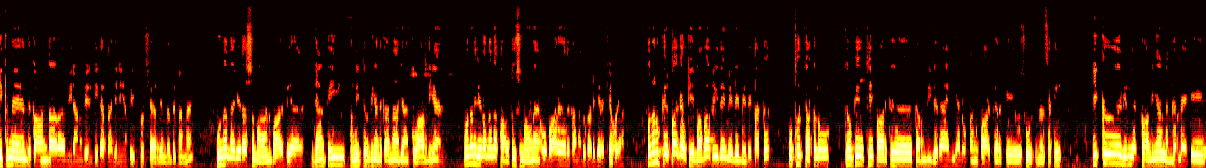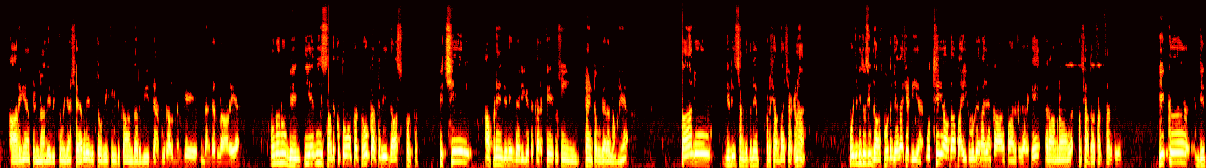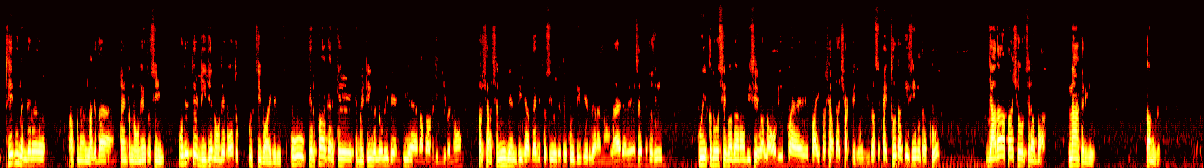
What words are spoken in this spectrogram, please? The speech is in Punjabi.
ਇੱਕ ਮੈਂ ਦੁਕਾਨਦਾਰ ਵੀਰਾਂ ਨੂੰ ਬੇਨਤੀ ਕਰਦਾ, ਜਿੰਨੀਆਂ ਫਰੀਦਕੋਟ ਸ਼ਹਿਰ ਦੇ ਅੰਦਰ ਦੁਕਾਨਾਂ, ਉਹਨਾਂ ਦਾ ਜਿਹੜਾ ਸਮਾਨ ਬਾਹਰ ਪਿਆ ਜਾਂ ਕਈ ਫਰਨੀਚਰ ਦੀਆਂ ਦੁਕਾਨਾਂ ਜਾਂ ਕੁਆੜ ਦੀਆਂ, ਉਹਨਾਂ ਨੇ ਜਿਹੜਾ ਉਹਨਾਂ ਦਾ ਫਾਲਤੂ ਸਮਾਨ ਹੈ, ਉਹ ਬਾਹਰ ਦੁਕਾਨਾਂ ਤੋਂ ਕੱਢ ਕੇ ਰੱਖਿਆ ਹੋਇਆ। ਉਹਨਾਂ ਨੂੰ ਕਿਰਪਾ ਕਰਕੇ ਬਾਬਾ ਫਰੀਦ ਦੇ ਮੇਲੇ ਮੇਲੇ ਤੱਕ ਉੱਥੋਂ ਚੱਕ ਲਓ, ਕਿਉਂਕਿ ਉੱਥੇ ਪਾਰਕ ਕਰਨ ਦੀ ਜਗ੍ਹਾ ਹੈਗੀ ਆ, ਲੋਕਾਂ ਨੂੰ ਪਾਰਕ ਕਰਕੇ ਉਹ ਸਹੂਲਤ ਮਿਲ ਸਕੇ। ਇੱਕ ਜਿਹੜੀਆਂ ਟਰਾਲੀਆਂ, ਲੰਗਰ ਲੈ ਕੇ ਆ ਰਹੀਆਂ ਪਿੰਡਾਂ ਦੇ ਵਿੱਚੋਂ ਜਾਂ ਸ਼ਹਿਰ ਦੇ ਵਿੱਚੋਂ ਵੀ ਕਈ ਦੁਕਾਨਦਾਰ ਵੀਰ ਜਾਂ ਕੋਈ ਮਿਲ ਕੇ ਲੰਗਰ ਲਾ ਰਹੇ ਆ ਉਹਨਾਂ ਨੂੰ ਬੇਨਤੀ ਹੈ ਵੀ ਸੜਕ ਤੋਂ ਘੱਟੋ ਘੱਟ ਵੀ 10 ਫੁੱਟ ਪਿੱਛੇ ਆਪਣੇ ਜਿਹੜੇ ਬੈਰੀਗੇਡ ਕਰਕੇ ਤੁਸੀਂ ਟੈਂਟ ਵਗੈਰਾ ਲਾਉਣੇ ਆ। ਤਾਂ ਜੋ ਜਿਹੜੀ ਸੰਗਤ ਨੇ ਪ੍ਰਸ਼ਾਦਾ ਛਕਣਾ, ਉਹ ਜਿਹੜੀ ਤੁਸੀਂ 10 ਫੁੱਟ ਜਗ੍ਹਾ ਛੱਡੀ ਆ, ਉੱਥੇ ਆਪਦਾ ਬਾਈਕ ਵਗੈਰਾ ਜਾਂ ਕਾਰ ਪਾਰਕ ਕਰਕੇ ਆਰਾਮ ਨਾਲ ਪ੍ਰਸ਼ਾਦਾ ਛਕ ਸਕਦੇ ਹੋ। ਇੱਕ ਜਿੱਥੇ ਵੀ ਲੰਗਰ ਆਪਣਾ ਲੱਗਦਾ, ਟੈਂਟ ਲਾਉਣੇ ਹੋ ਤੁਸੀਂ, ਉਹਦੇ ਉੱਤੇ ਡੀਜੇ ਲਾਉਂਦੇ ਬਹੁਤ ਉੱਚੀ ਆਵਾਜ਼ ਦੇ ਵਿੱਚ। ਉਹ ਕਿਰਪਾ ਕਰਕੇ ਕਮੇਟੀ ਵੱਲੋਂ ਵੀ ਬੇਨਤੀ ਹੈ, ਬਾਬਾ ਜੀ ਪ੍ਰਸ਼ਾਸਨ ਵੀ ਬੇਨਤੀ ਕਰਦਾ ਵੀ ਤੁਸੀਂ ਉਹਦੇ ਤੇ ਕੋਈ ਡੀਜੇ ਵਗੈਰਾ ਨਾ ਲਾਇਆ ਜਾਵੇ। ਸਿਰਫ ਤੁਸੀਂ ਕੋਈ ਇੱਕ ਦੋ ਸੇਵਾਦਾਰਾਂ ਦੀ ਸੇਵਾ ਲਾਓ ਵੀ ਭਾਈ ਭਾਈ ਪ੍ਰਸ਼ਾਦਾ ਛੱਕ ਕੇ ਜਾਓ ਜੀ। ਬਸ ਇੱਥੋਂ ਤੱਕ ਹੀ ਸੀਮਿਤ ਰੱਖੋ। ਜ਼ਿਆਦਾ ਆਪਾਂ ਸ਼ੋਰ ਸ਼ਰਾਬਾ ਨਾ ਕਰੀਏ। ਧੰਨਵਾਦ।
